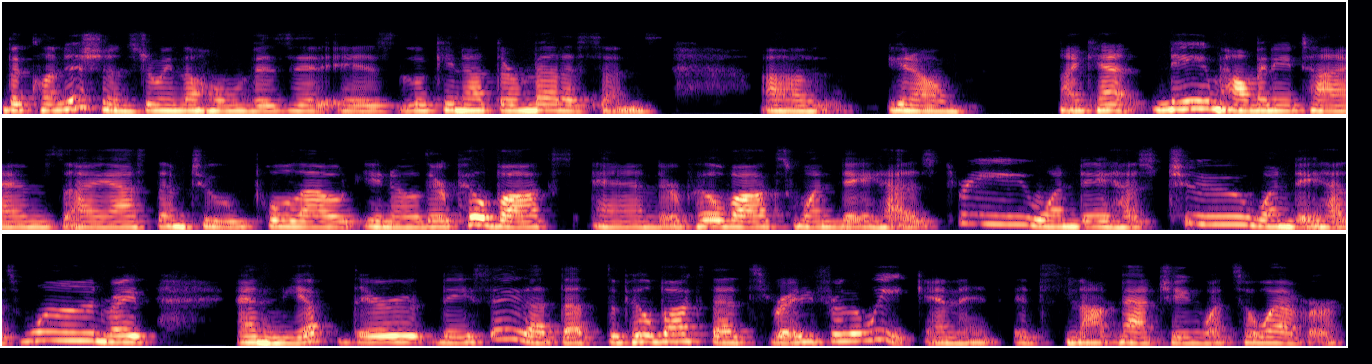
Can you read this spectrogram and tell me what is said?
the clinicians doing the home visit is looking at their medicines. Uh, you know, I can't name how many times I asked them to pull out, you know, their pill box and their pill box one day has three, one day has two, one day has one, right? And yep, they're they say that that's the pill box that's ready for the week and it, it's not matching whatsoever.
